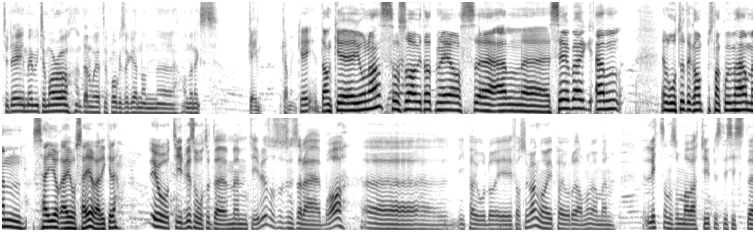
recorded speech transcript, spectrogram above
today, maybe tomorrow, and then we have to focus again on uh, on the next game. Coming. Okay, Danke, Jonas. Og så har vi tatt med oss uh, Ellen uh, Seberg. Ellen, en rotete kamp snakker vi med her, men seier er jo seier, er det ikke det? Jo, tidvis rotete, men tidvis også syns jeg det er bra. Uh, I perioder i første omgang og i perioder i andre omgang. Men litt sånn som har vært typisk de siste,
